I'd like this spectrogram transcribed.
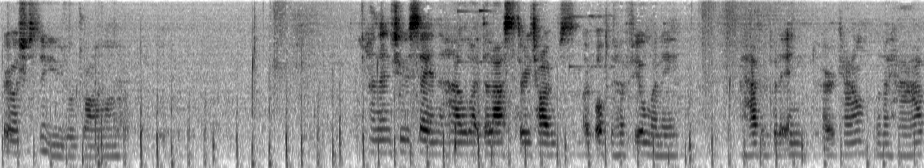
Pretty much just the usual drama. And then she was saying that how like the last three times I've offered her fuel money, I haven't put it in her account when I have.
